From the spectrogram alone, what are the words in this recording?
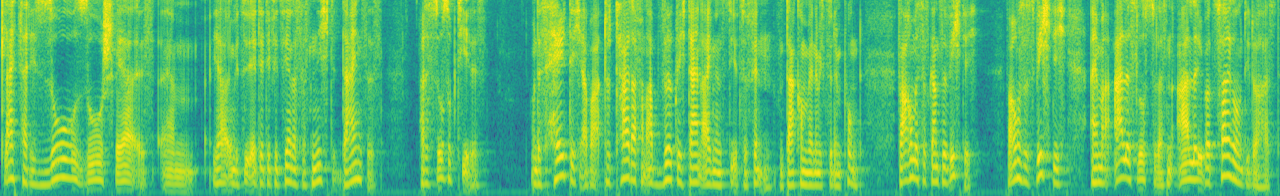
gleichzeitig so, so schwer ist, ähm, ja, irgendwie zu identifizieren, dass das nicht deins ist, weil es so subtil ist. Und es hält dich aber total davon ab, wirklich deinen eigenen Stil zu finden. Und da kommen wir nämlich zu dem Punkt. Warum ist das Ganze wichtig? Warum ist es wichtig, einmal alles loszulassen, alle Überzeugungen, die du hast,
